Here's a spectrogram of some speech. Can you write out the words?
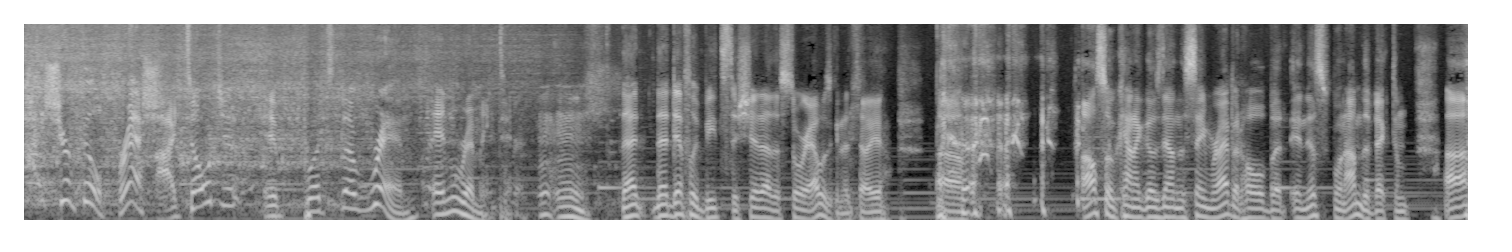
I sure feel fresh. I told you, it puts the rim in Remington. that that definitely beats the shit out of the story I was going to tell you. Uh, also, kind of goes down the same rabbit hole, but in this one, I'm the victim. Uh,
